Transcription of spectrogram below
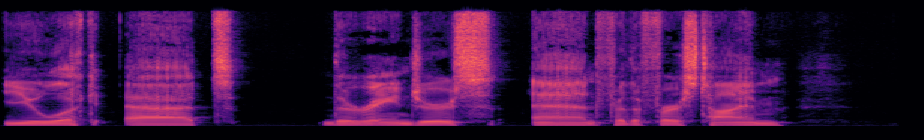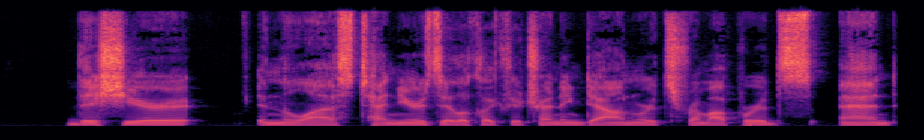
you look at the Rangers, and for the first time this year in the last 10 years, they look like they're trending downwards from upwards. And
